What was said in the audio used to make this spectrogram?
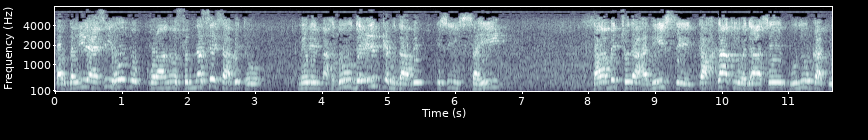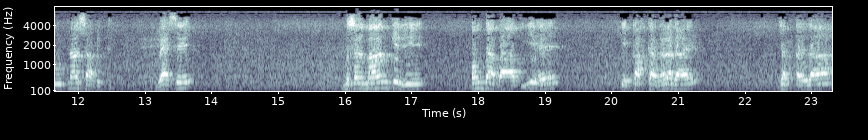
اور دلیل ایسی ہو جو قرآن و سنت سے ثابت ہو، میرے محدود علم کے مطابق کسی صحیح، ثابت شدہ حدیث سے کہکا کی وجہ سے وضو کا ٹوٹنا ثابت ہے ویسے، مسلمان کے لیے عمدہ بات یہ ہے کہ کہکا نہ لگائے، جب اللہ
